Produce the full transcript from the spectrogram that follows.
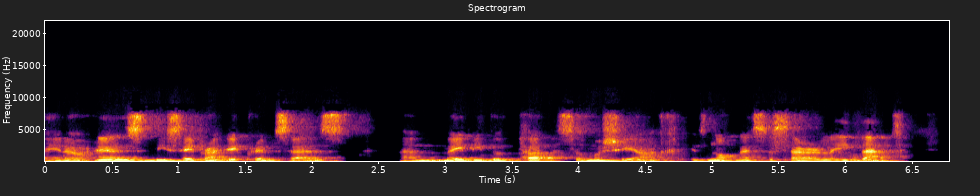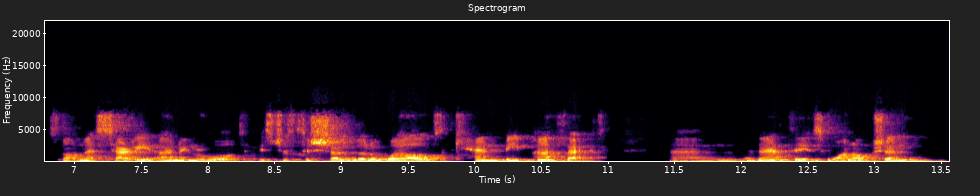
you know, as the Sefer Ikrim says, um, maybe the purpose of Moshiach is not necessarily that. It's not necessarily earning reward. It's just to show that a world can be perfect. Um, that is one option.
